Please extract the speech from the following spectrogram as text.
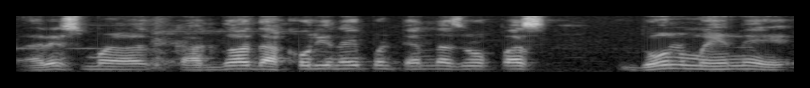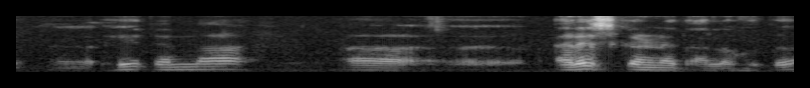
अरेस्ट म कागदावर दाखवली नाही पण त्यांना जवळपास दोन महिने हे त्यांना अरेस्ट करण्यात आलं होतं.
